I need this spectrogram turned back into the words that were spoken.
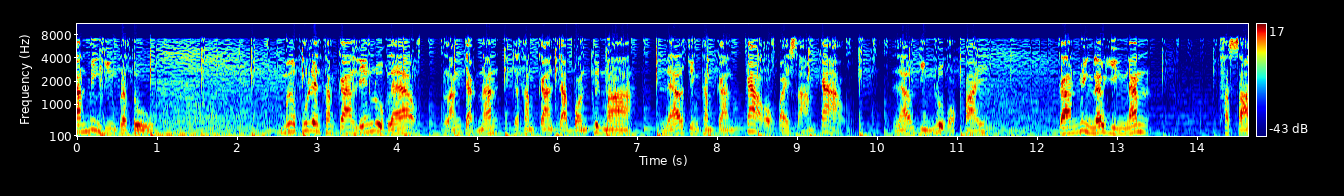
การวิ่งยิงประตู เมื่อผู้เล่นทำการเลี้ยงลูกแล้ว หลังจากนั้นจะทำการจับบอลขึ้นมา แล้วจึงทำการก้าวออกไปสามก้าวแล้วยิงลูกออกไป การวิ่งแล้วยิงนั้น ถ้าสา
